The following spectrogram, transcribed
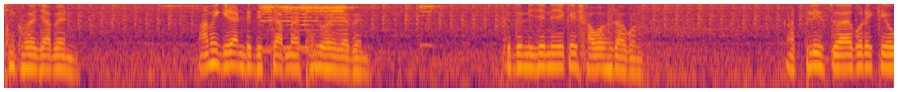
ঠিক হয়ে যাবেন। আমি গ্যারান্টি দিচ্ছি আপনারা ঠিক হয়ে যাবেন। শুধু নিজে নিজেকে সাহস রাখুন। আর প্লিজ দয়া করে কেউ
